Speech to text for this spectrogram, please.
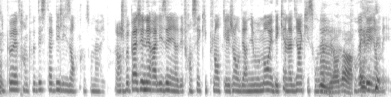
qui mm. peut être un peu déstabilisant quand on arrive. Alors, je veux pas généraliser. Il y a des Français qui plantent les gens au dernier moment et des Canadiens qui sont là oui, pour aider. Hein, mais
